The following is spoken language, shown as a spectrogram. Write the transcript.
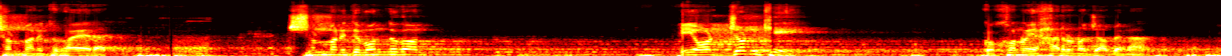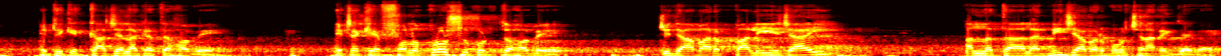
সম্মানিত ভাইয়েরা, সম্মানিত বন্ধুগণ এই অর্জনকে কখনোই হারানো যাবে না। এটাকে কাজে লাগাতে হবে। এটাকে ফলপ্রসূ করতে হবে। যদি আবার পালিয়ে যাই, আল্লাহ তাআলা নিজে আবার বলছেন আরেক জায়গায়।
